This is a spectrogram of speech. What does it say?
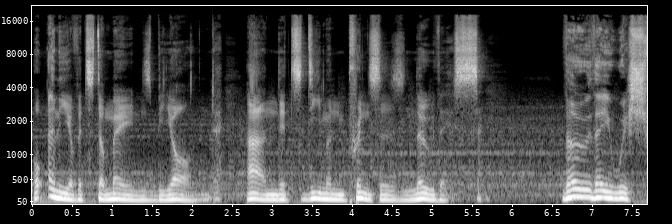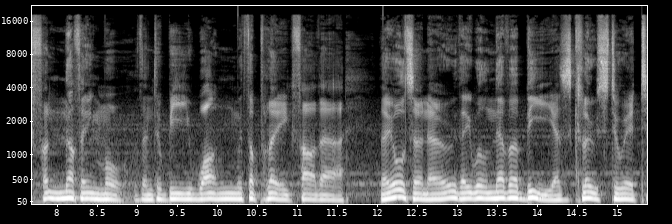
or any of its domains beyond, and its demon princes know this. Though they wish for nothing more than to be one with the Plague Father, they also know they will never be as close to it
